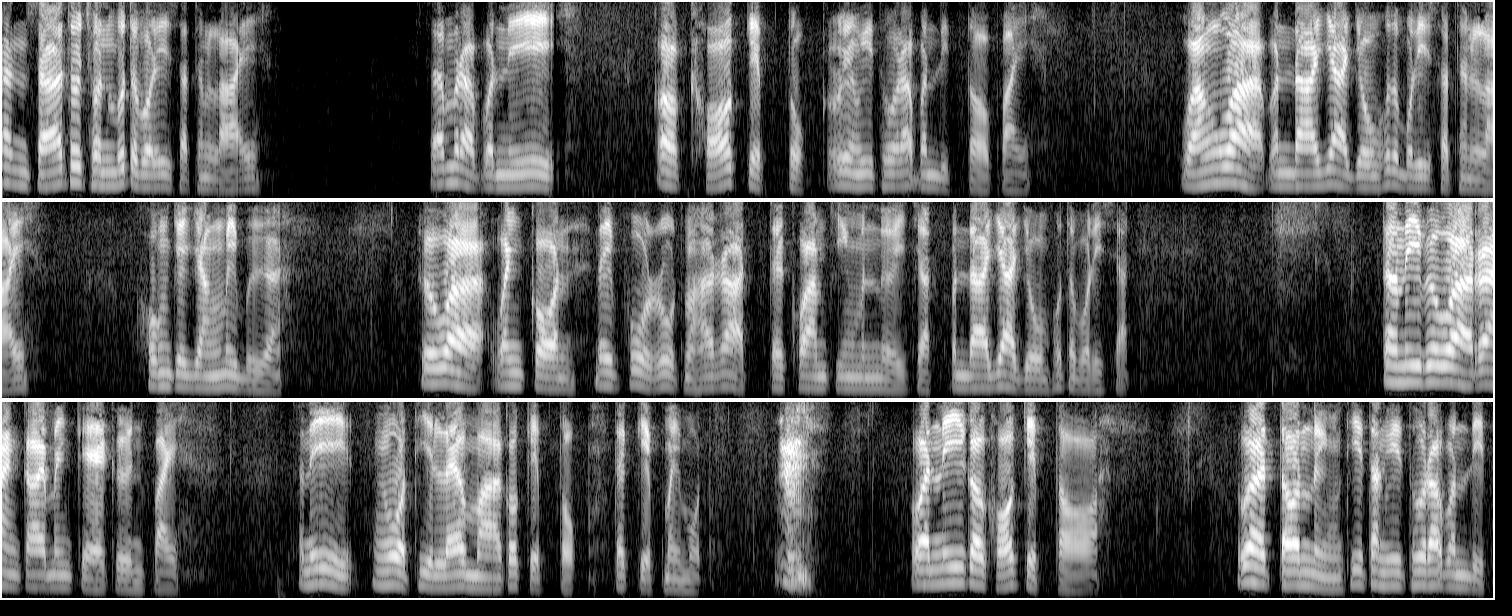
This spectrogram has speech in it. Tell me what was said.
ท่านสาธุชนมุตบริษัททั้งหลายสำหรับวันนี้ก็ขอเก็บตกเรื่องวิทุระบัณฑิตต่อไป หวังว่าบรรดาญาโยมพุทธบริษัททั้งหลาย คงจะยังไม่เบื่อ เพราะว่าวันก่อนได้พูดรูดมหาราช แต่ความจริงมันเหนื่อยจัดบรรดาญาโยมพุทธบริษัท ตั้งนี้เพราะว่าร่างกายมันแก่เกินไปท่านี้งวดที่แล้วมาก็เก็บตก แต่เก็บไม่หมด วันนี้ก็ขอเก็บต่อ ว่าตอนหนึ่งที่ท่านวิทุระบัณฑิต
